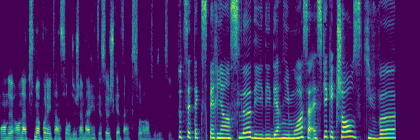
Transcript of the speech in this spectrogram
n'a absolument pas l'intention de jamais arrêter ça jusqu'à temps qu'il soit rendu aux études. Toute cette expérience-là des, derniers mois, est-ce qu'il y a quelque chose qui va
